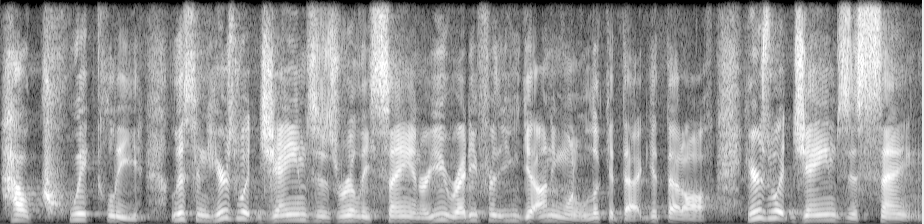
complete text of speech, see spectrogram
How quickly. Listen, here's what James is really saying. Are you ready for that? I don't even want to look at that. Get that off. Here's what James is saying.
